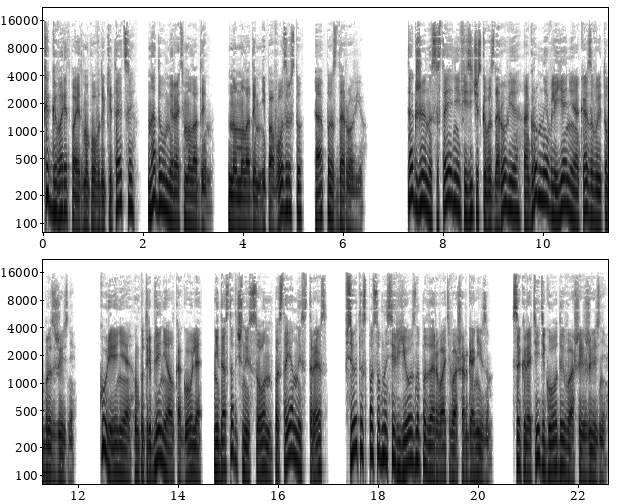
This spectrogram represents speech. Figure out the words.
Как говорят по этому поводу китайцы, надо умирать молодым, но молодым не по возрасту, а по здоровью. Также на состояние физического здоровья огромное влияние оказывает образ жизни. Курение, употребление алкоголя, недостаточный сон, постоянный стресс – все это способно серьезно подорвать ваш организм, сократить годы вашей жизни.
